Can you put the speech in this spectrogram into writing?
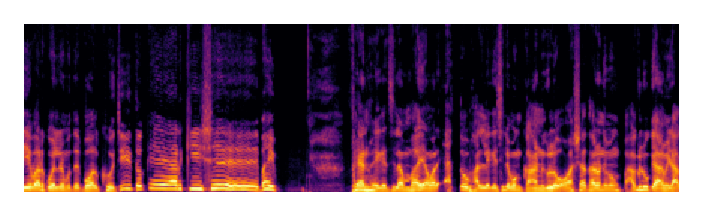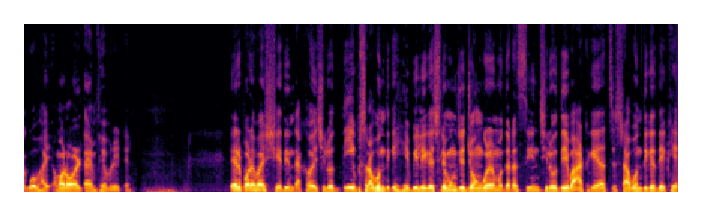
দেব আর কোয়েলের মধ্যে বল খুঁজি, তোকে আর কি সে ভাই ফ্যান হয়ে গেছিলাম ভাই। আমার এত ভালো লেগেছিলো এবং গানগুলো অসাধারণ এবং পাগলুকে আমি রাখব ভাই, আমার অল টাইম ফেভারিটে এরপরে ভাই সেদিন দেখা হয়েছিল দেব শ্রাবন্তীকে হেভি লেগেছিলো এবং যে জঙ্গলের মধ্যে একটা সিন ছিল, দেব আটকে যাচ্ছে শ্রাবন্তীকে দেখে।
